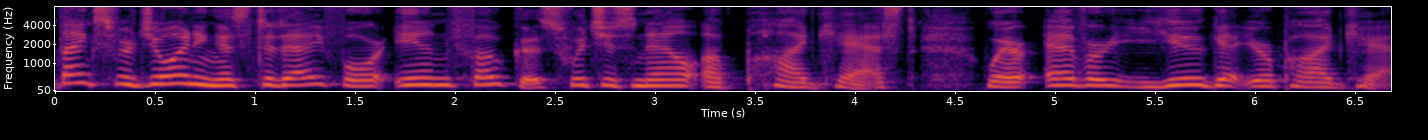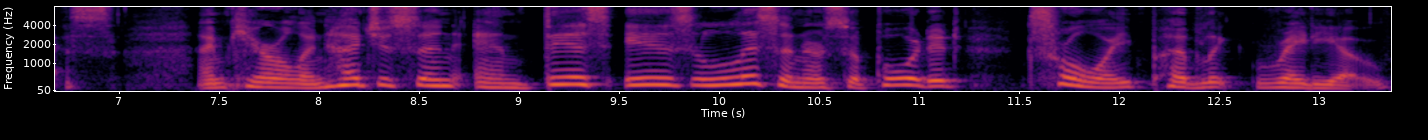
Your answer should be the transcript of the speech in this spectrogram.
Thanks for joining us today for In Focus, which is now a podcast wherever you get your podcasts. I'm Carolyn Hutchison, and this is listener supported Troy Public Radio.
